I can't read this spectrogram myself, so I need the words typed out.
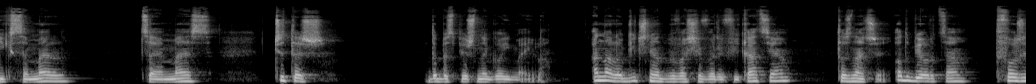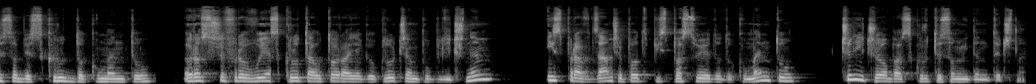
XML, CMS, czy też do bezpiecznego e-maila. Analogicznie odbywa się weryfikacja, to znaczy odbiorca tworzy sobie skrót dokumentu, rozszyfrowuje skrót autora jego kluczem publicznym i sprawdzam, czy podpis pasuje do dokumentu, czyli czy oba skróty są identyczne.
